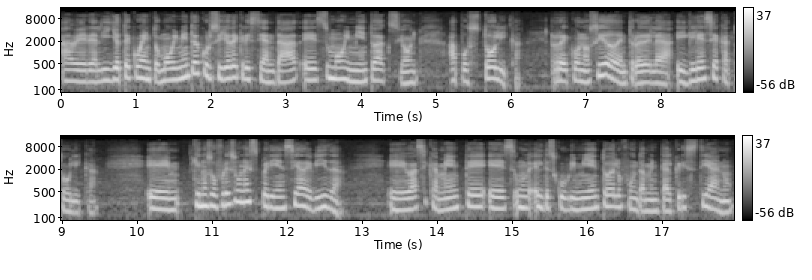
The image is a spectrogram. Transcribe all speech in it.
A ver, Ali, yo te cuento. Movimiento de Cursillo de Cristiandad es un movimiento de acción apostólica reconocido dentro de la Iglesia Católica, eh, que nos ofrece una experiencia de vida. Eh, básicamente es un- el descubrimiento de lo fundamental cristiano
